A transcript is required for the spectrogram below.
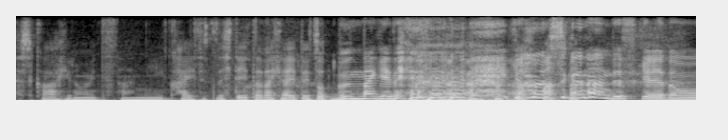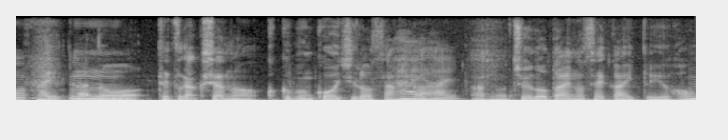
吉川博道さんに解説していただきたいというちょっとぶん投げで 恐縮なんですけれども、はい、うん。あの哲学者の国分光一郎さんが「はいはい。あの中道体の世界」という本う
